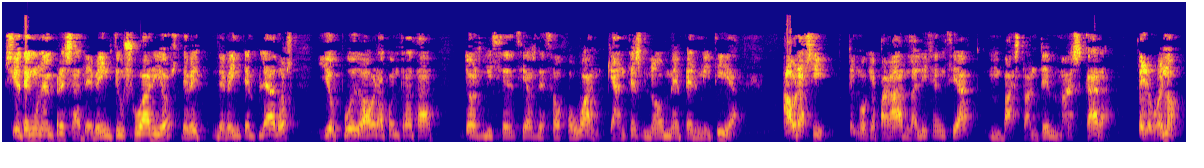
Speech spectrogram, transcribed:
si yo tengo una empresa de 20 usuarios, de, de 20 empleados, yo puedo ahora contratar dos licencias de Zoho One, que antes no me permitía. Ahora sí, tengo que pagar la licencia bastante más cara. Pero bueno,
